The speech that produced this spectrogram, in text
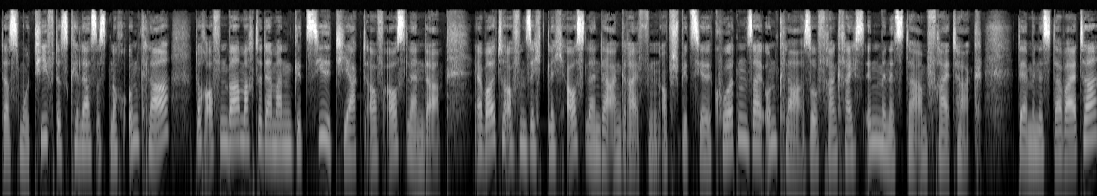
Das Motiv des Killers ist noch unklar, doch offenbar machte der Mann gezielt Jagd auf Ausländer. Er wollte offensichtlich Ausländer angreifen, ob speziell Kurden sei unklar, so Frankreichs Innenminister am Freitag. Der Minister weiter,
